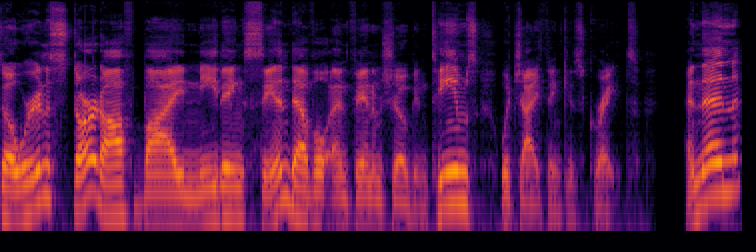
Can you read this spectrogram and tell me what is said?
So we're going to start off by needing Sand Devil and Phantom Shogun teams, which I think is great. And then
